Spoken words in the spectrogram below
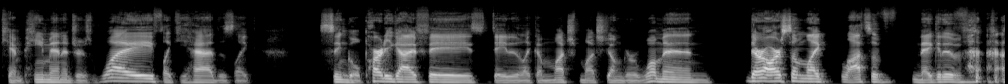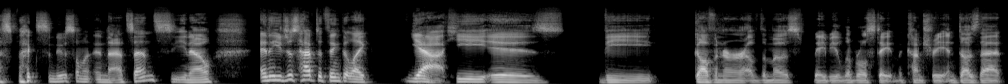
campaign manager's wife. Like he had this like single party guy face, dated like a much, much younger woman. There are some like lots of negative aspects to Newsom in that sense, you know? And you just have to think that, like, yeah, he is the governor of the most maybe liberal state in the country and does that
